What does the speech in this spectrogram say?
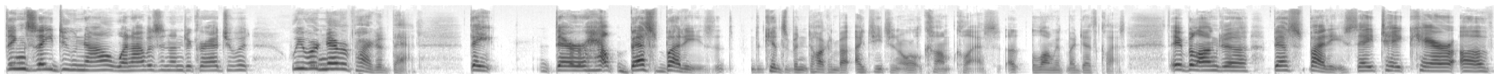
things they do now when I was an undergraduate, we were never part of that. They they're help best buddies. The kids have been talking about. I teach an oral comp class uh, along with my death class. They belong to best buddies. They take care of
